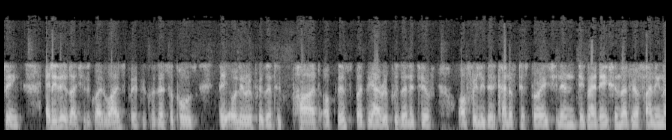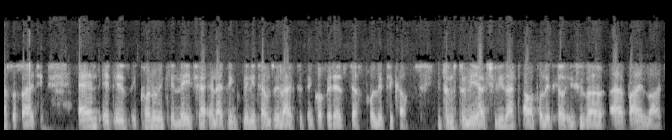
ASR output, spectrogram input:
seeing. And it is actually quite widespread because I suppose they only represented part of this, but they are representative of really the kind of desperation and degradation that we are finding in our society. And it is economic in nature, and I think many times we like to think of it as just political. It seems to me actually that our political issues are, are by and large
